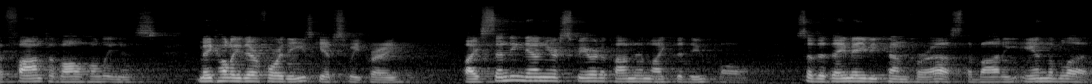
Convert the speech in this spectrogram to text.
The font of all holiness. Make holy, therefore, these gifts, we pray, by sending down your Spirit upon them like the dewfall, so that they may become for us the body and the blood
